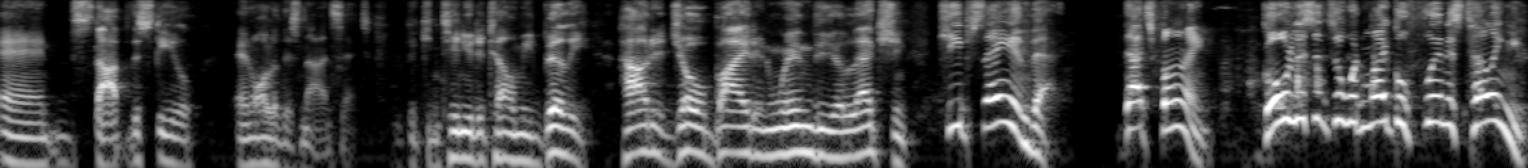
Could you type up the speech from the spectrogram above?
and stop the steal and all of this nonsense. You could continue to tell me, Billy, how did Joe Biden win the election? Keep saying that. That's fine. Go listen to what Michael Flynn is telling you.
